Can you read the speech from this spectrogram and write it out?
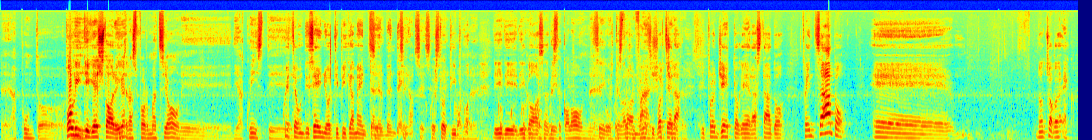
eh, appunto politiche di, storiche, di trasformazioni, di acquisti. Questo è un disegno tipicamente sì, del ventennio, sì, sì, questo tipo con, di, di, di con, cosa. Con queste colonne, sì, queste colonne rifasci, forse eccetera. era il progetto che era stato pensato e non so, ecco.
